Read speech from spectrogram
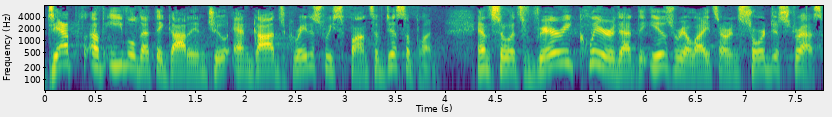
depth of evil that they got into and God's greatest response of discipline. And so it's very clear that the Israelites are in sore distress.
